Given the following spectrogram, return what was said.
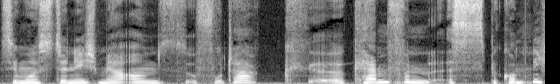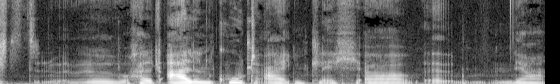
Sie musste nicht mehr ums Futter kämpfen. Es bekommt nicht halt allen gut eigentlich. Ja.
